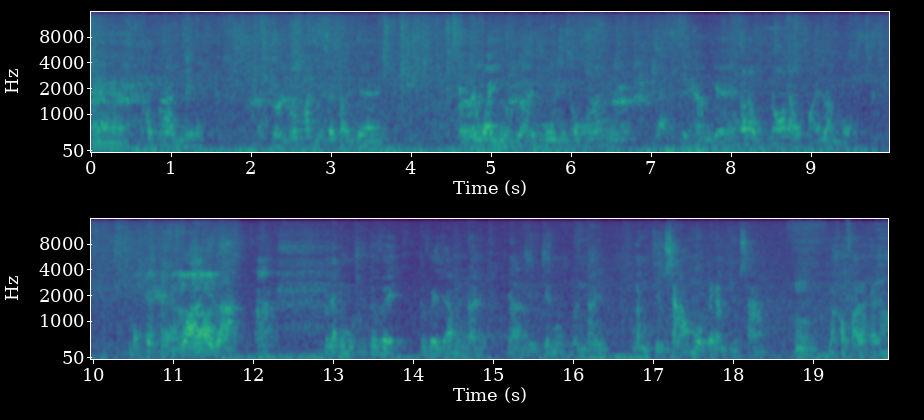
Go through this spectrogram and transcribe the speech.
À. không ra nhiều rồi tốn hết những cái thời gian rồi lại quay ngược lại mua những con mới nữa thì ham rẻ nó đâu nó đâu phải là một một cái hàng quá À. như là à, tôi ra tôi mua cái tivi tivi giá bên đây 5 triệu chín bên đây 5 triệu 6 mua cái 5 triệu 6 Ừ. nó không phải là cái đó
